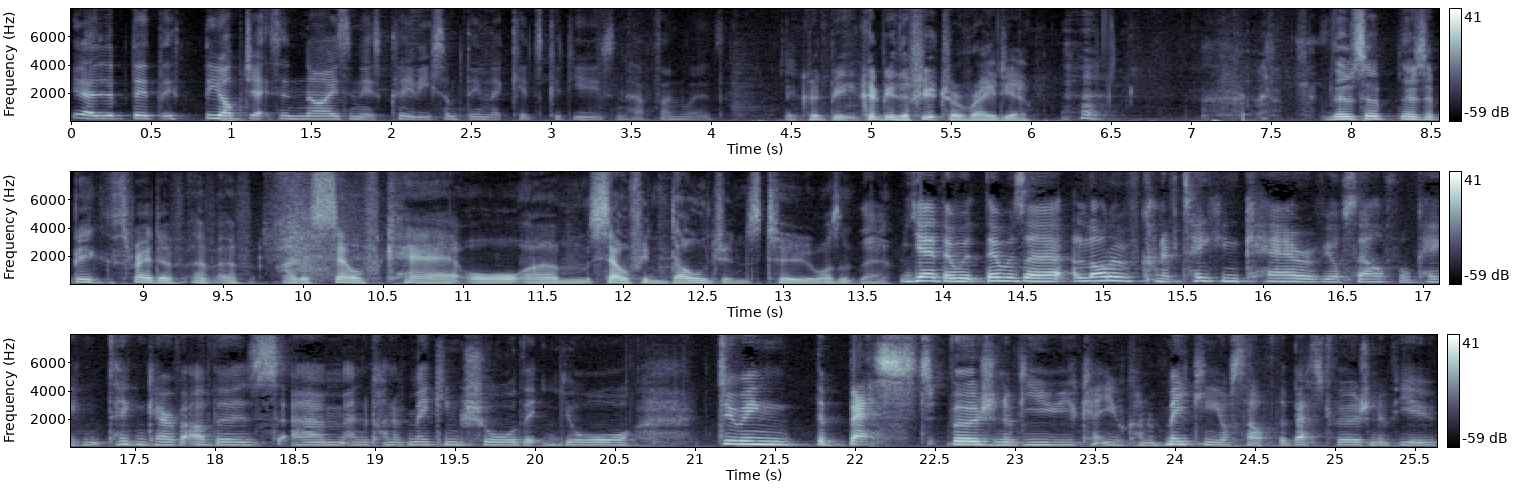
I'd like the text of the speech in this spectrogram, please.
you know the the, the objects are nice, and it's clearly something that kids could use and have fun with. It could be it could be the future of radio. there's a there's a big thread of, of, of either self care or um, self indulgence too, wasn't there? Yeah, there was there was a, a lot of kind of taking care of yourself or taking taking care of others, um, and kind of making sure that you're doing the best version of you. You can, you're kind of making yourself the best version of you.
